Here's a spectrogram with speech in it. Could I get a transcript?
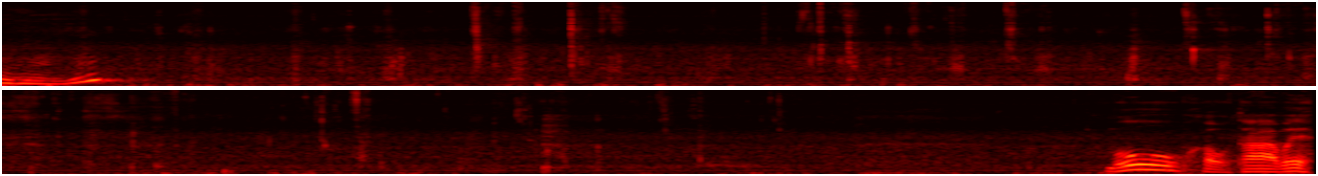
Ừ. Bố khẩu thà với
